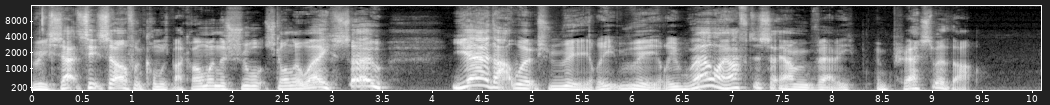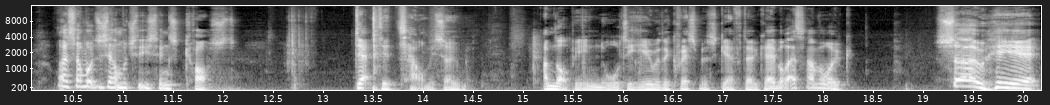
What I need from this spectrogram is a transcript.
resets itself and comes back on when the short's gone away. So, yeah, that works really, really well. I have to say I'm very impressed with that. Let's have a look to see how much these things cost. Det did tell me, so I'm not being naughty here with a Christmas gift, okay? But let's have a look. So here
